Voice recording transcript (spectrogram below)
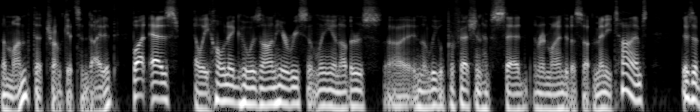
the month that Trump gets indicted. But as Ellie Honig, who was on here recently, and others uh, in the legal profession have said and reminded us of many times, there's a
